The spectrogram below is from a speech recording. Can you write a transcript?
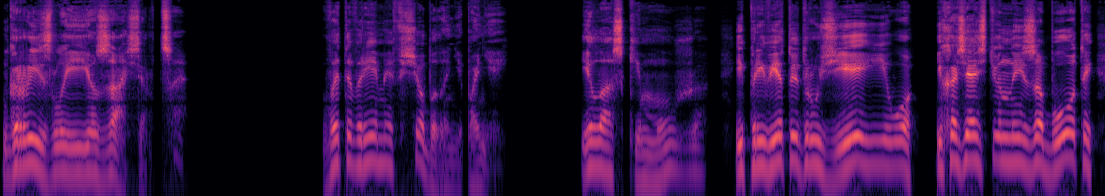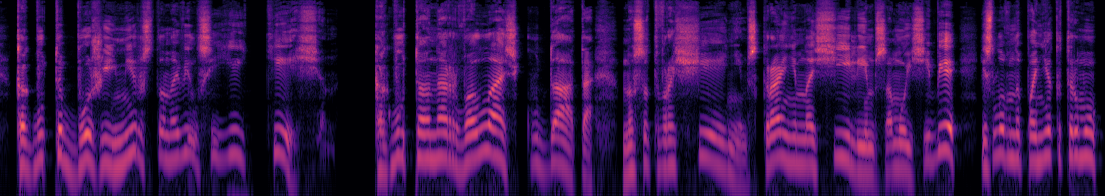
грызла ее за сердце. В это время все было не по ней. И ласки мужа, и приветы друзей его, и хозяйственные заботы, как будто Божий мир становился ей тесен как будто она рвалась куда-то, но с отвращением, с крайним насилием самой себе и словно по некоторому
